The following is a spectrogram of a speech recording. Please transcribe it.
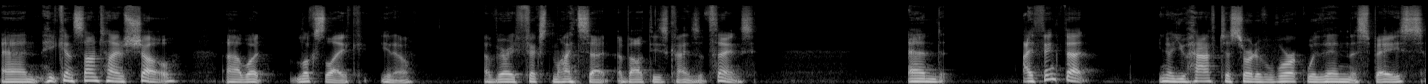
And he can sometimes show uh, what looks like, you know, a very fixed mindset about these kinds of things. And I think that you know you have to sort of work within the space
